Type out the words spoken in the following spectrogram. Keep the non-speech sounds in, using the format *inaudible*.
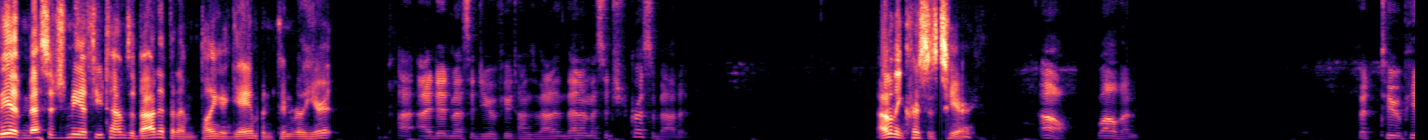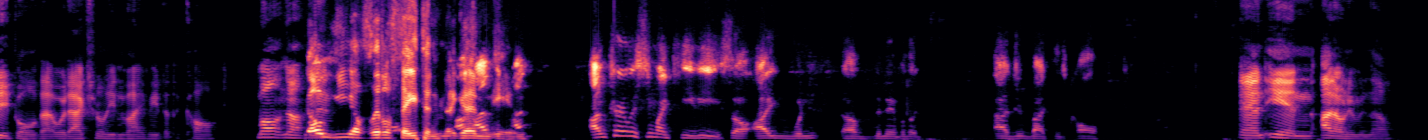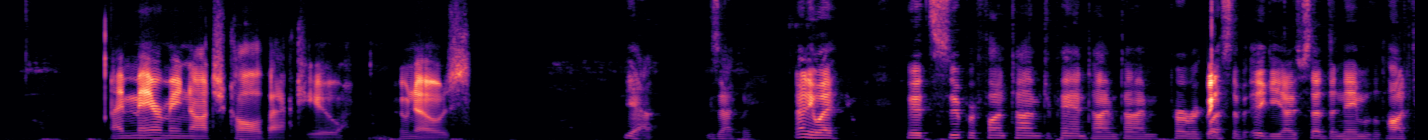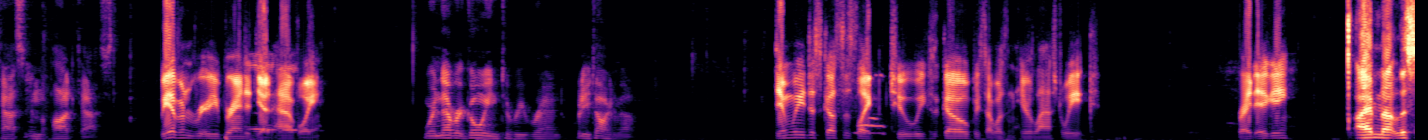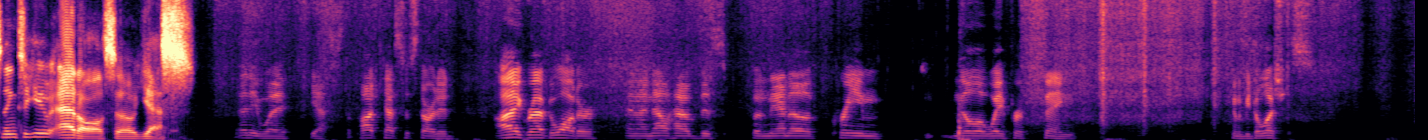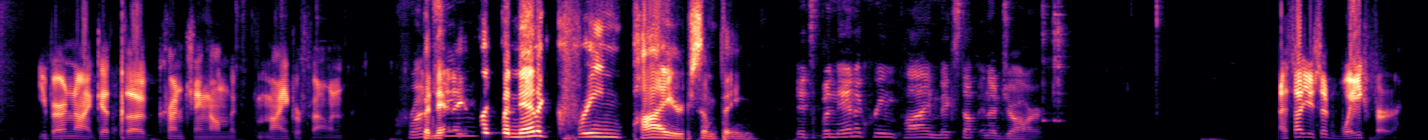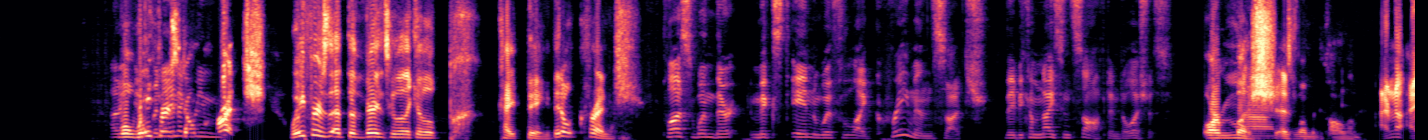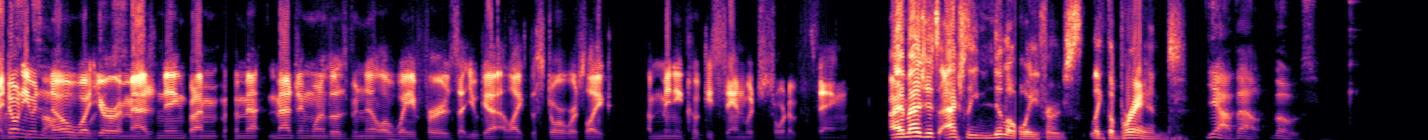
may have messaged me a few times about it, but I'm playing a game and couldn't really hear it. I, I did message you a few times about it, and then I messaged Chris about it. I don't think Chris is here. Oh, well then. The two people that would actually invite me to the call. Well, no. No, they- ye of little faith in Mega I- and I'm- Ian. I'm- I'm currently seeing my TV, so I wouldn't have been able to add you back to the call. And Ian, I don't even know. I may or may not call back you. Who knows? Yeah, exactly. Anyway, it's super fun time, Japan time time. Per request of Iggy, I've said the name of the podcast in the podcast. We haven't rebranded yet, have we? We're never going to rebrand. What are you talking about? Didn't we discuss this like two weeks ago because I wasn't here last week? Right, Iggy? I'm not listening to you at all, so yes. Anyway, yes, the podcast has started. I grabbed water, and I now have this banana cream vanilla wafer thing. It's gonna be delicious. You better not get the crunching on the microphone. Crunching. Banana, it's like banana cream pie or something. It's banana cream pie mixed up in a jar. I thought you said wafer. I mean, well, it's wafers banana don't cream- crunch. Wafers at the very least go like a little type thing. They don't crunch. Plus, when they're mixed in with like cream and such, they become nice and soft and delicious. Or mush, Um, as one would call them. I'm not. I Nice don't even know and what you're imagining, but I'm ima- imagining one of those vanilla wafers that you get at like the store, where it's like a mini cookie sandwich sort of thing. I imagine it's actually Nilla wafers, like the brand. Yeah, that those.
